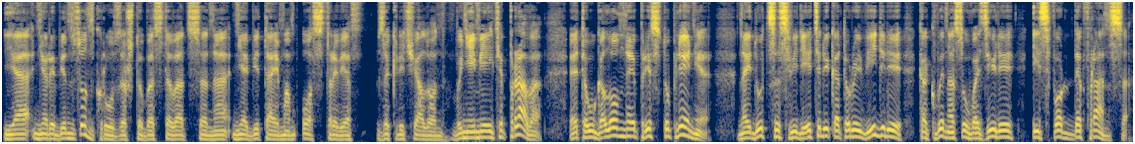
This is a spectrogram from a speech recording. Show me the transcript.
«Я не Робинзон Крузо, чтобы оставаться на необитаемом острове», — закричал он. «Вы не имеете права. Это уголовное преступление. Найдутся свидетели, которые видели, как вы нас увозили из Форт-де-Франса».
